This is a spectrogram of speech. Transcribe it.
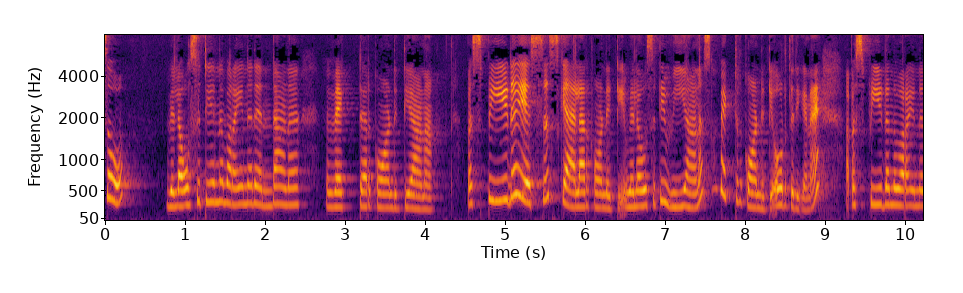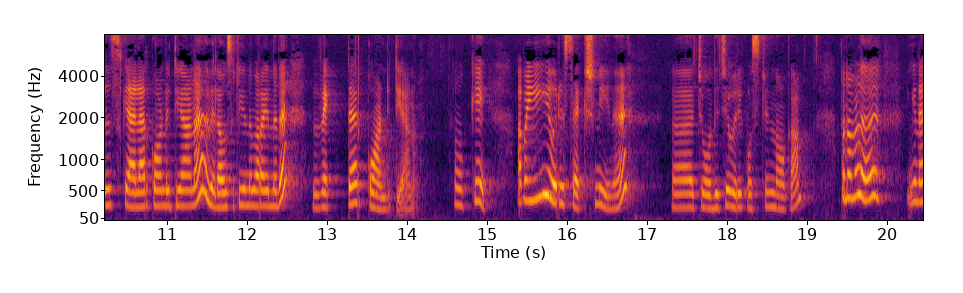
സോ വെലോസിറ്റി എന്ന് പറയുന്നത് എന്താണ്? വെക്ടർ ക്വാണ്ടിറ്റി ആണ്. അപ്പോൾ speed S scalar quantity velocity V ആണ്. സോ വെക്ടർ ക്വാണ്ടിറ്റി ഓർത്തിരിക്കണേ. അപ്പോൾ സ്പീഡ് എന്ന് പറയുന്നത് സ്കാലാർ ക്വാണ്ടിറ്റി ആണ്. വെലോസിറ്റി എന്ന് പറയുന്നത് വെക്ടർ ക്വാണ്ടിറ്റി ആണ്. ഓക്കെ അപ്പോൾ ഈ ഒരു സെക്ഷനിൽ നിന്ന് ചോദിച്ച ഒരു ക്വസ്റ്റ്യൻ നോക്കാം. അപ്പോൾ നമ്മൾ ഇങ്ങനെ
